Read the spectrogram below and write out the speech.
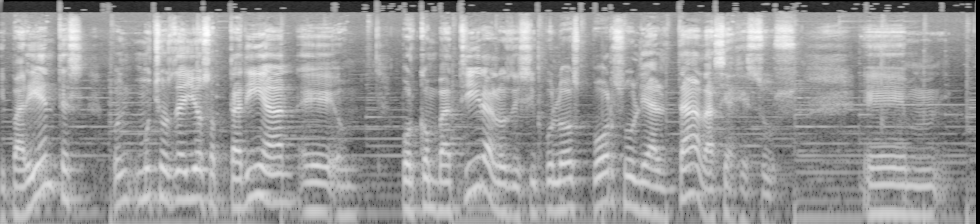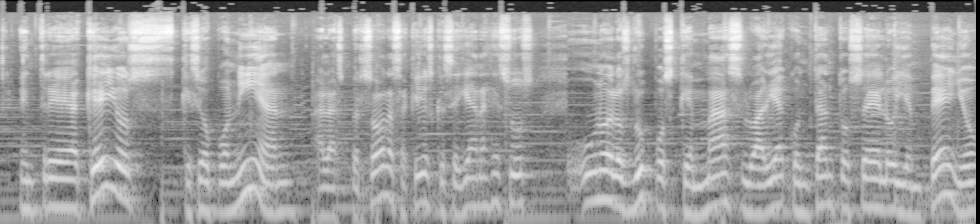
y parientes. Pues muchos de ellos optarían eh, por combatir a los discípulos por su lealtad hacia Jesús. Em, entre aquellos que se oponían a las personas, aquellos que seguían a Jesús, uno de los grupos que más lo haría con tanto celo y empeño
